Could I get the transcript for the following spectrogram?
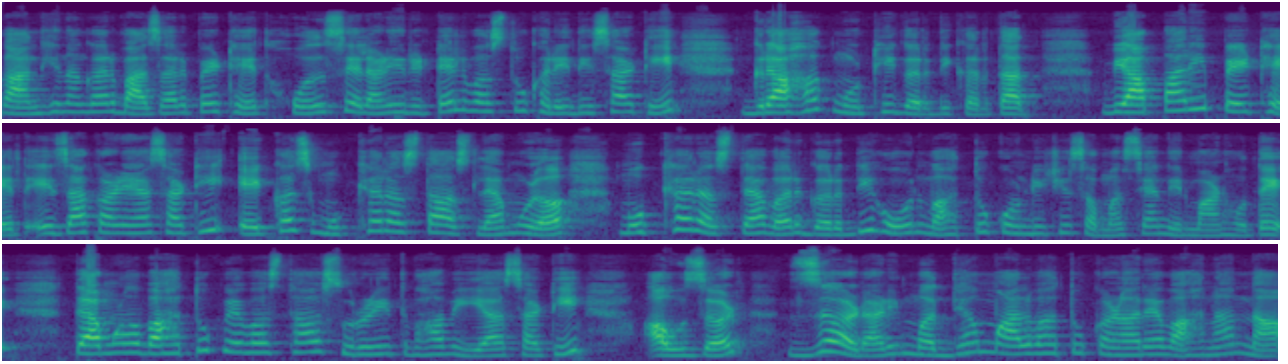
गांधीनगर बाजारपेठेत होलसेल आणि रिटेल वस्तू खरेदीसाठी ग्राहक मोठी गर्दी करतात. व्यापारी पेठेत ये जा करण्यासाठी एकच मुख्य रस्ता असल्यामुळं मुख्य रस्त्यावर गर्दी होऊन वाहतूक कोंडीची समस्या निर्माण होते. त्यामुळं वाहतूक व्यवस्था सुरळीत व्हावी यासाठी अवजड जड आणि मध्यम मालवाहतूक करणाऱ्या वाहनांना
